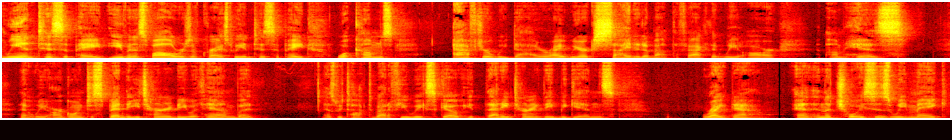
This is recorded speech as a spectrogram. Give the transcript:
we anticipate, even as followers of Christ, we anticipate what comes after we die, right? We are excited about the fact that we are um, His, that we are going to spend eternity with Him. But as we talked about a few weeks ago, it, that eternity begins right now. And, and the choices we make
